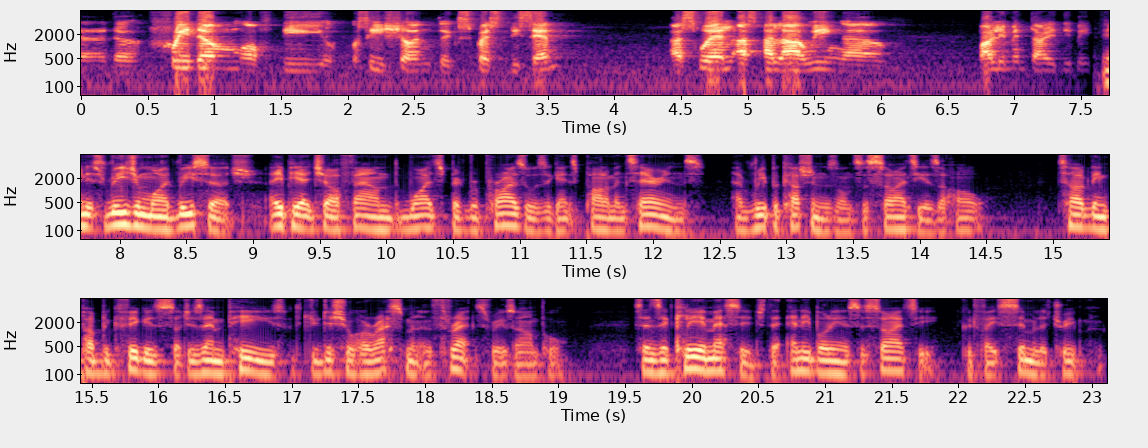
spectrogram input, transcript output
uh, the freedom of the opposition to express dissent, as well as allowing uh, parliamentary debate. In its region wide research, APHR found that widespread reprisals against parliamentarians have repercussions on society as a whole. Targeting public figures such as MPs with judicial harassment and threats, for example, sends a clear message that anybody in society could face similar treatment.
